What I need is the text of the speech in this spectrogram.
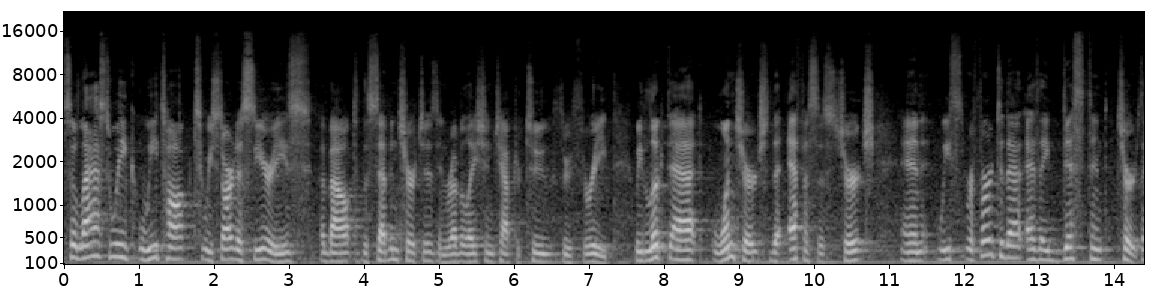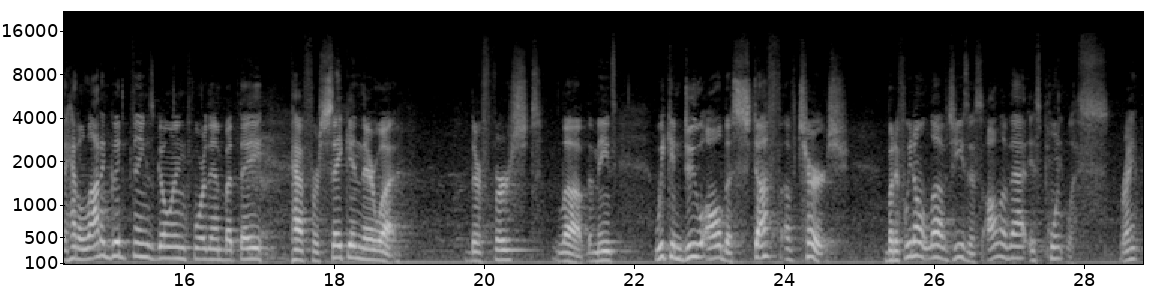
So last week we talked, we started a series about the seven churches in Revelation chapter 2 through 3. We looked at one church, the Ephesus church, and we referred to that as a distant church. They had a lot of good things going for them, but they have forsaken their what? Their first love. That means we can do all the stuff of church, but if we don't love Jesus, all of that is pointless, right?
